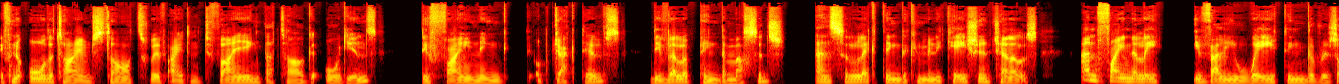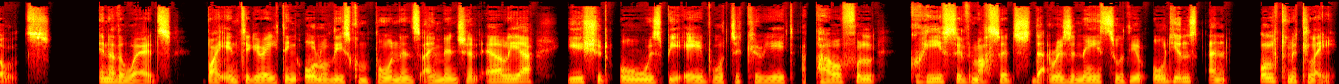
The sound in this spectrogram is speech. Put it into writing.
if not all the time, starts with identifying the target audience, defining the objectives, developing the message, and selecting the communication channels, and finally, evaluating the results. In other words, by integrating all of these components I mentioned earlier, you should always be able to create a powerful, cohesive message that resonates with your audience and ultimately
